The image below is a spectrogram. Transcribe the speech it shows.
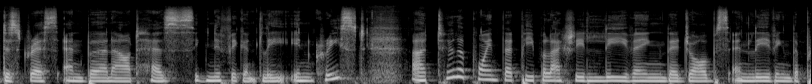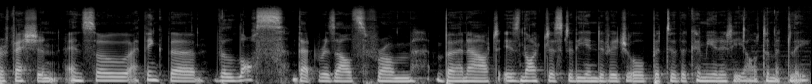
distress and burnout has significantly increased uh, to the point that people are actually leaving their jobs and leaving the profession. And so I think the the loss that results from burnout is not just to the individual but to the community ultimately.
